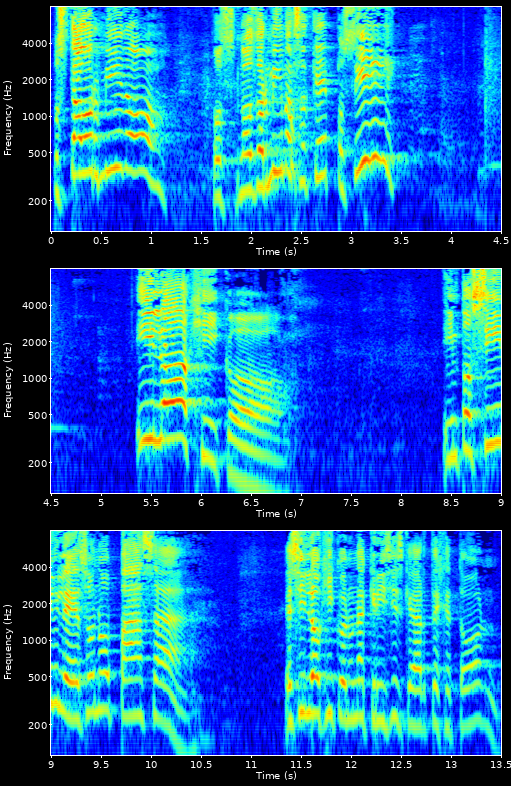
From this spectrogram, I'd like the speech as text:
Pues está dormido. Pues nos dormimos o qué? Pues sí. Ilógico. Imposible, eso no pasa. Es ilógico en una crisis quedarte jetón.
